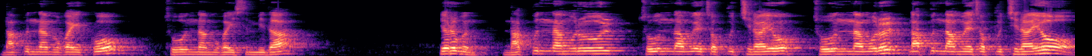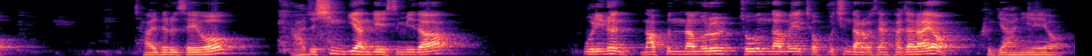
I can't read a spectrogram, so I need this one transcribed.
나쁜 나무가 있고 좋은 나무가 있습니다. 여러분, 나쁜 나무를 좋은 나무에 접붙이나요? 좋은 나무를 나쁜 나무에 접붙이나요? 잘 들으세요. 아주 신기한 게 있습니다. 우리는 나쁜 나무를 좋은 나무에 접붙인다고 생각하잖아요. 그게 아니에요.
